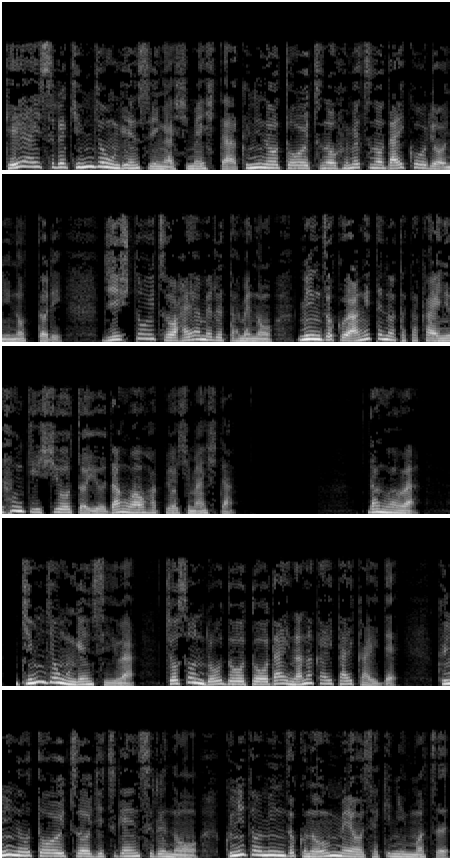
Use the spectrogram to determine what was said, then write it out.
敬愛する金正恩元帥が示した国の統一の不滅の大綱領にのっとり、自主統一を早めるための民族挙げての戦いに奮起しようという談話を発表しました。談話は、金正恩元帥は、朝鮮労働党第7回大会で、国の統一を実現するのを国と民族の運命を責任持つ、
